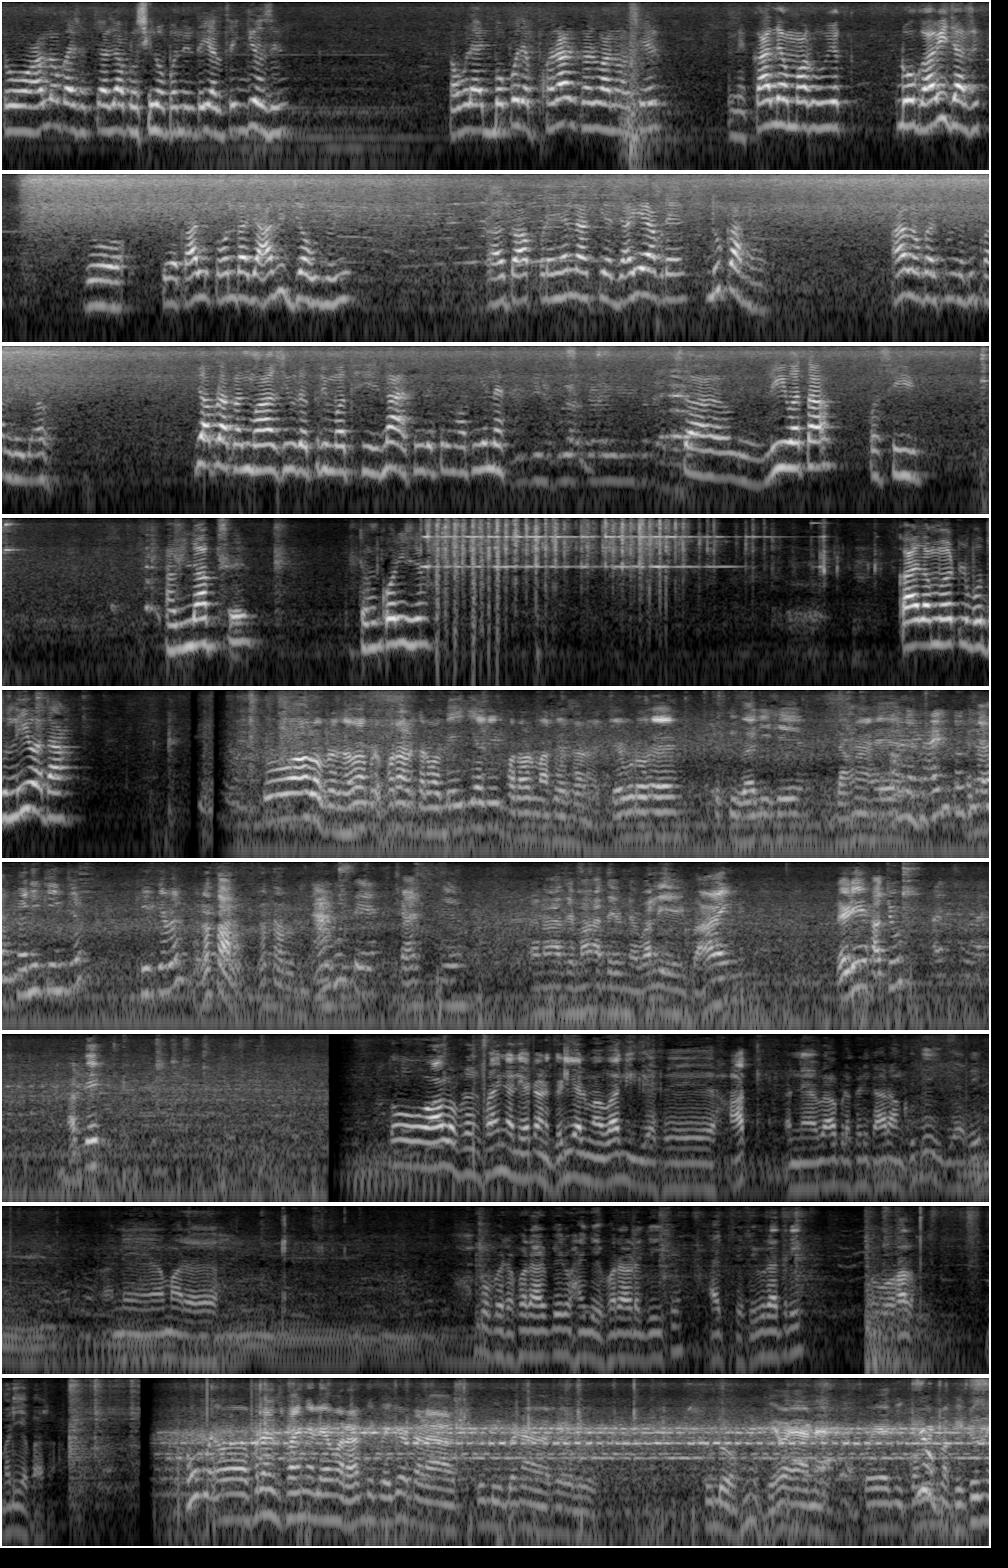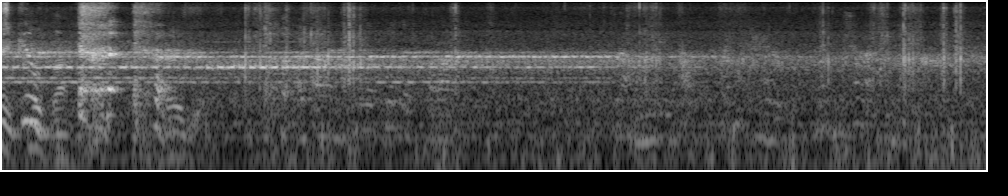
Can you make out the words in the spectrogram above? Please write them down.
તો હાલો ગાઈઝ અત્યારે આપણો શીરો બનીને તૈયાર થઈ ગયો છે. આપણે આજ બપોરે ફરાળ કરવાનો છે. અને કાલે અમારું એક ડોગ આવી જશે. જો તે કાલે તો અંદાજે આવી જ જવું જોઈએ. હા, તો આપણે હેના કે જઈએ આપણે દુકાને. હાલો ભાઈ તમને દુકાન લઈ જાઓ. જે આપણા કાન મહાશિવરાત્રિમાંથી, ના, શિવરાત્રિમાંથી એને લીવ હતા, પછી ગુલાબ છે ટંકોરી છે. કાલે અમે એટલું બધું લીવ હતા. તો હાલો ફ્રેન્ડ હવે આપણે ફરાળ કરવા બે ગયા છીએ. ફરાળમાં છે ચેવડો છે સૂકી ભાજી છે દાણા છે એની ખીર છે. ખીર કહેવાય રતારો રતારો છાશ છે. અને આજે મહાદેવને વાલી એવી ભાઈ. રેડી સાચું? હાર્દિક? તો હાલો ફ્રેન્ડ ફાઇનલી અટાણ ઘડિયાળમાં વાગી ગયા છે હાથ અને હવે આપણે ઘડીક આરામ થઈ ગયા છે અને અમારે બપોરે ફરાળ કર્યો સાંજે ફરાળ જ છે. આજ છે શિવરાત્રિ. તો હાલો મળીએ પાછા. ફ્રેન્ડ્સ ફાઇનલી અમારા હાર્દિકભાઈ જો તારા સ્ટુડી બનાવે છે ઓલું. સુડો શું કહેવાય અને કોઈ હજી કોમેન્ટમાં કીધું નહીં. ક્યુબ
